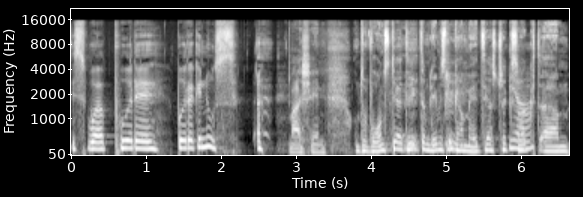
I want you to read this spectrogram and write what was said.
das war pure, purer Genuss. Mal schön. Und du wohnst ja direkt am Lebensweg, haben wir jetzt erst schon Ja. gesagt. Ähm,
